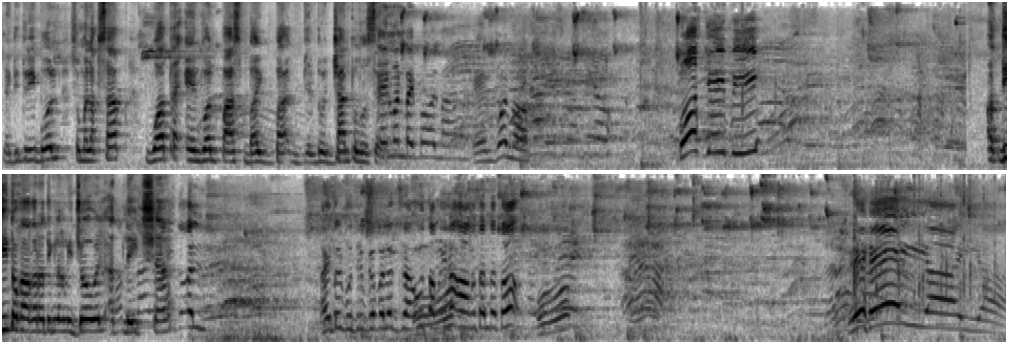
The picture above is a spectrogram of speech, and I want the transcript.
Nagdi-dribble. Sumalaksak. What a and one pass by ba- John Paul Jose. And one by ball, man. And one oh. Boss JP! At dito kakarating lang ni Joel at late siya. Idol! Idol, budrib ka pala sa utang ina, angatan na to. Oo. Hey, hey! Ay, ah.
